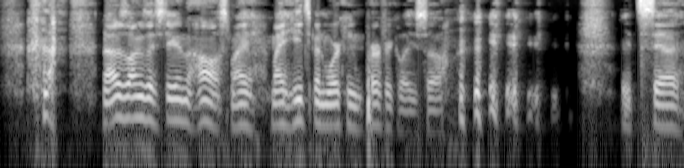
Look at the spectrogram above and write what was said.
Not as long as I stay in the house. My my heat's been working perfectly, so it's uh,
